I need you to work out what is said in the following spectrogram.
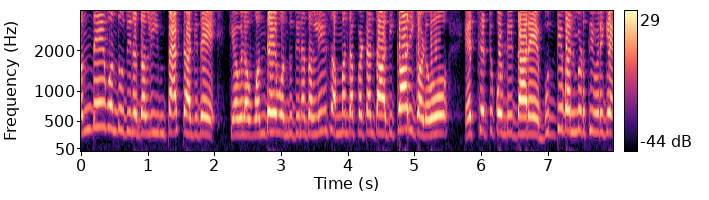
ಒಂದೇ ಒಂದು ದಿನದಲ್ಲಿ ಇಂಪ್ಯಾಕ್ಟ್ ಆಗಿದೆ. ಕೇವಲ ಒಂದೇ ಒಂದು ದಿನದಲ್ಲಿ ಸಂಬಂಧಪಟ್ಟಂತ ಅಧಿಕಾರಿಗಳು ಎಚ್ಚೆತ್ತುಕೊಂಡಿದ್ದಾರೆ. ಬುದ್ಧಿ ಬಂದ್ಬಿಡ್ತು ಇವರಿಗೆ.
